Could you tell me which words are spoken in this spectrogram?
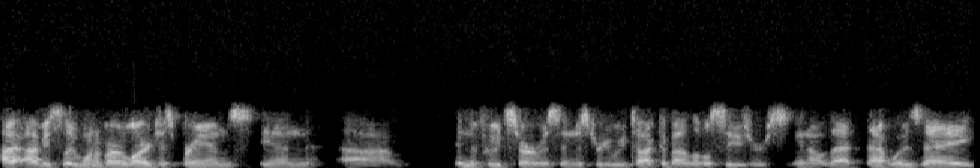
Obviously, one of our largest brands in um, in the food service industry. We talked about Little Caesars. You know that that was a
